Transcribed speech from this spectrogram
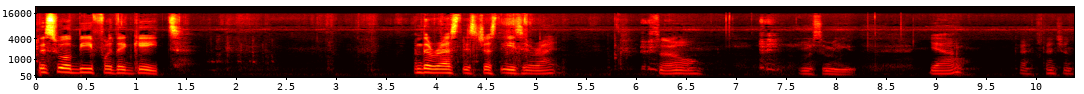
This will be for the gate. And the rest is just easy, right? So, I'm assuming you. Yeah. Oh, okay, attention.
